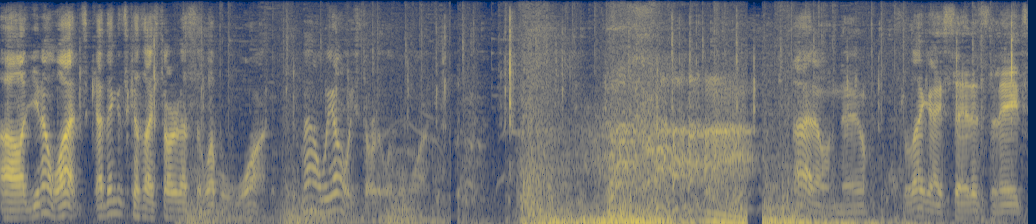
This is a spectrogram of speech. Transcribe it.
Uh, you know what? I think it's because I started us at level 1. No, we always start at level 1. I don't know. So like I said, it's late.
